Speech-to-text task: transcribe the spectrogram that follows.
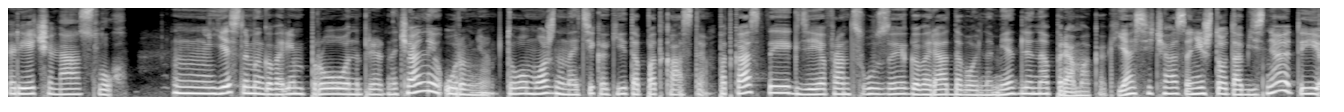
речи на слух? Если мы говорим про, например, начальные уровни, то можно найти какие-то подкасты. Подкасты, где французы говорят довольно медленно, прямо как я сейчас. Они что-то объясняют, и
